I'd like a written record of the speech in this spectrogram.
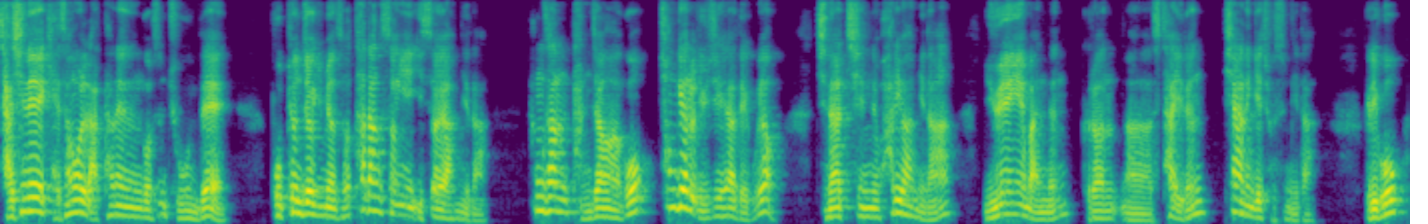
자신의 개성을 나타내는 것은 좋은데 보편적이면서 타당성이 있어야 합니다. 항상 단정하고 청결을 유지해야 되고요. 지나친 화려함이나 유행에 맞는 그런 어, 스타일은 피하는 게 좋습니다. 그리고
